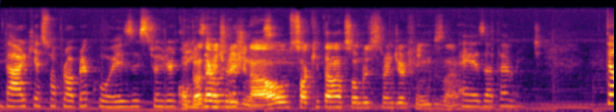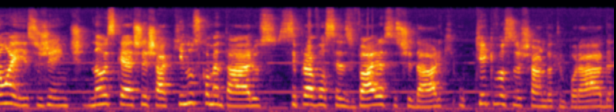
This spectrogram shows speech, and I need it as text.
Dark é sua própria coisa, Stranger Things é completamente outra original, só que tá na sombra de Stranger Things, né? É, exatamente. Então é isso, gente. Não esquece de deixar aqui nos comentários se pra vocês vale assistir Dark, o que, que vocês acharam da temporada,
